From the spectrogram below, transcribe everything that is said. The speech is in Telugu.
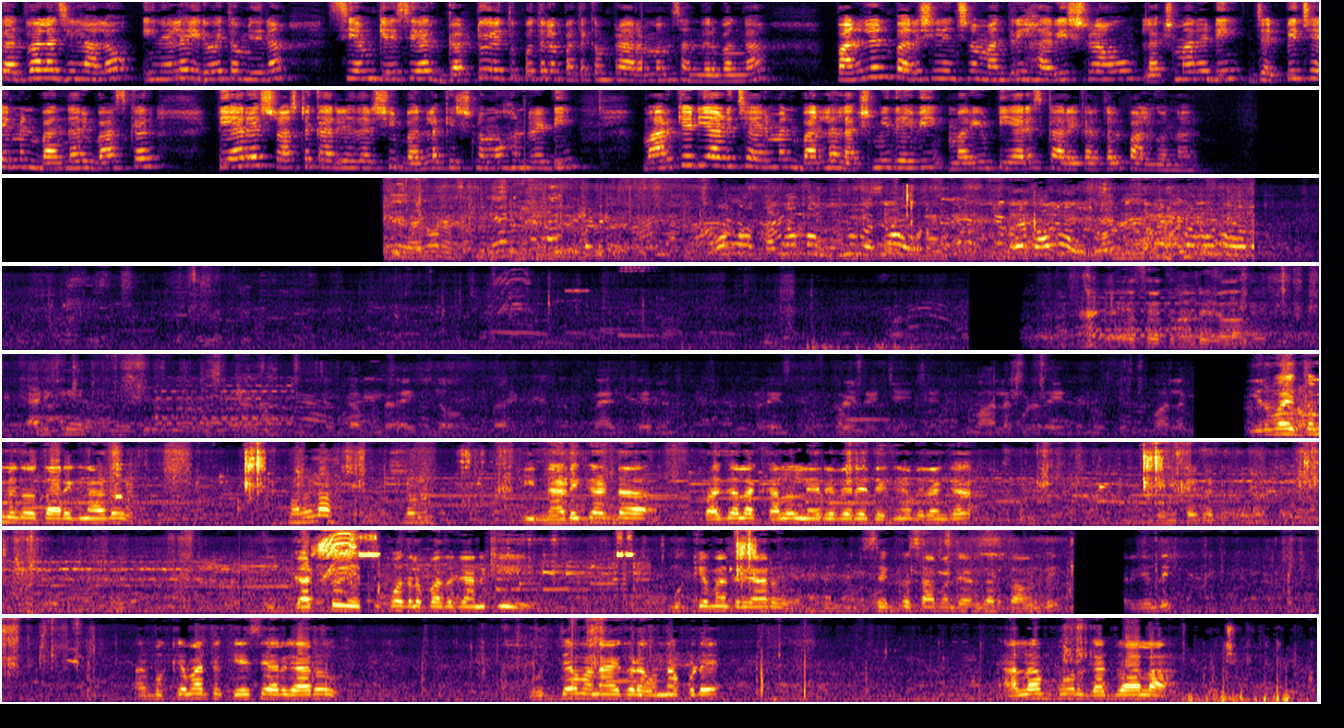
గద్వాల జిల్లాలో ఈ నెల ఇరవై తొమ్మిదిన సీఎం కేసీఆర్ గట్టు ఎత్తిపోతల పథకం ప్రారంభం సందర్భంగా పనులను పరిశీలించిన మంత్రి Harish Rao Laxmareddy ZP chairman Bandari Bhaskar TRS రాష్ట్ర కార్యదర్శి Bandla Krishnamohan Reddy market yard chairman Bandla Lakshmidevi మరియు టీఆర్ఎస్ కార్యకర్తలు పాల్గొన్నారు. కదా వాళ్ళకు కూడా రెయిన్ ప్రూఫ్ వాళ్ళకి ఇరవై తొమ్మిదో తారీఖు నాడు ఈ నడిగడ్డ ప్రజల కళలు నెరవేరే విధంగా ఈ గట్టు ఎత్తిపోతల పథకానికి ముఖ్యమంత్రి గారు శంకుస్థాపన చేయడం జరుగుతూ ఉంది. జరిగింది. ముఖ్యమంత్రి కేసీఆర్ గారు ఉద్యమ నాయకుడు ఉన్నప్పుడే అలంపూర్ గద్వాల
